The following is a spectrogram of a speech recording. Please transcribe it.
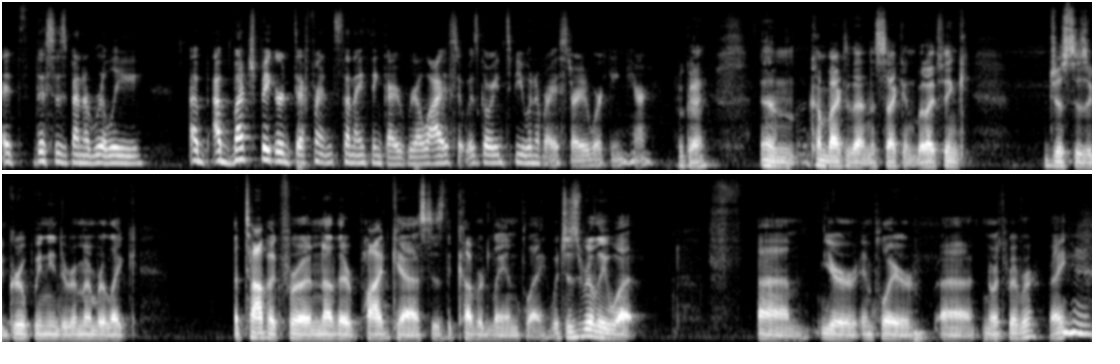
it's this has been a really a, a much bigger difference than I think I realized it was going to be whenever I started working here. Okay. And come back to that in a second. But I think just as a group, we need to remember like a topic for another podcast is the covered land play, which is really what um, your employer, uh, North River, right,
